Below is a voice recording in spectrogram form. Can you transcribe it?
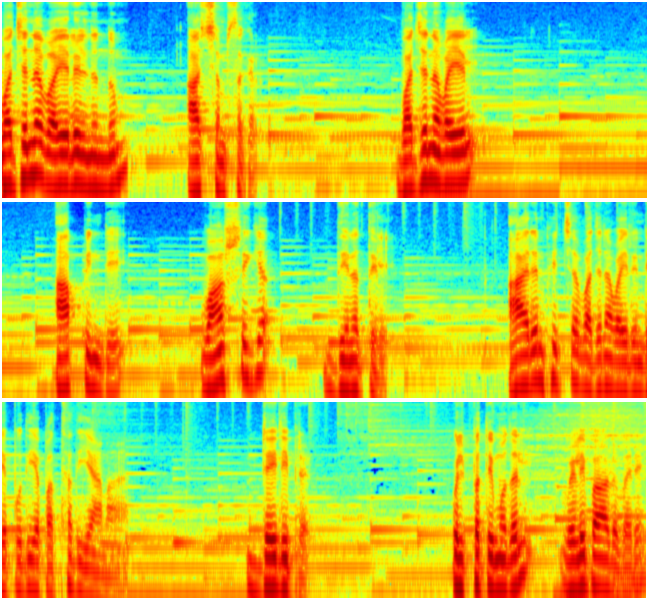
വചനവയലിൽ നിന്നും ആശംസകൾ. വചനവയൽ ആപ്പിന്റെ വാർഷിക ദിനത്തിൽ ആരംഭിച്ച വചനവയലിന്റെ പുതിയ പദ്ധതിയാണ് ഡെയിലി ബ്രെഡ്. ഉൽപ്പത്തി മുതൽ വെളിപാട് വരെ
